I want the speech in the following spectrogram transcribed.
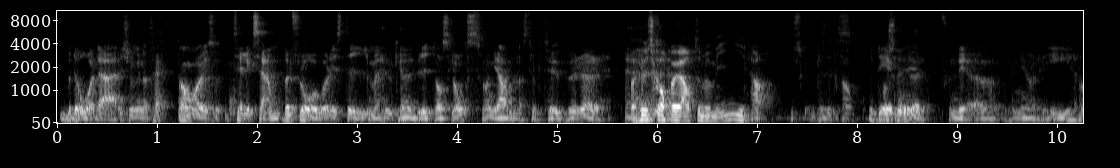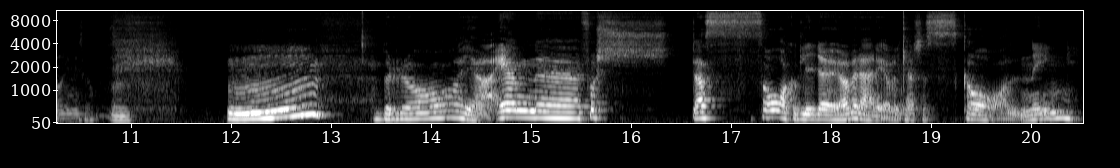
då där 2013 var ju till exempel frågor i stil med hur kan vi bryta oss loss från gamla strukturer? Och hur skapar vi autonomi? Ja, precis. Ja, och det och vidare. jag fundera över hur ni gör i er organisation. Mm. Bra ja. En eh, första sak att glida över där är väl kanske skalning.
